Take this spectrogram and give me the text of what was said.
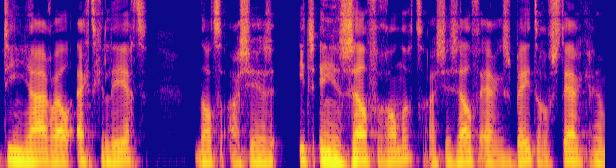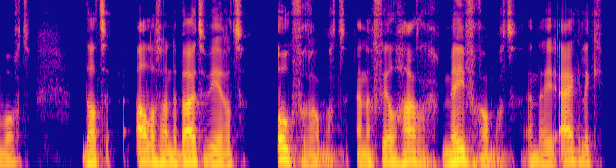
tien jaar wel echt geleerd dat als je iets in jezelf verandert, als je zelf ergens beter of sterker in wordt, dat alles aan de buitenwereld ook verandert en nog veel harder mee verandert. En dat je eigenlijk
